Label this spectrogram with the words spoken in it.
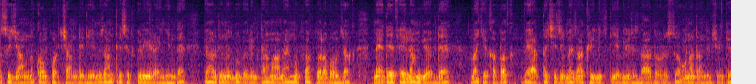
Isı camlı, konfor cam dediğimiz antrasit gri renginde. Gördüğünüz bu bölüm tamamen mutfak dolabı olacak. MDF lam gövde, lake kapak veyahut da çizilmez akrilik diyebiliriz daha doğrusu. Ona döndük çünkü.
